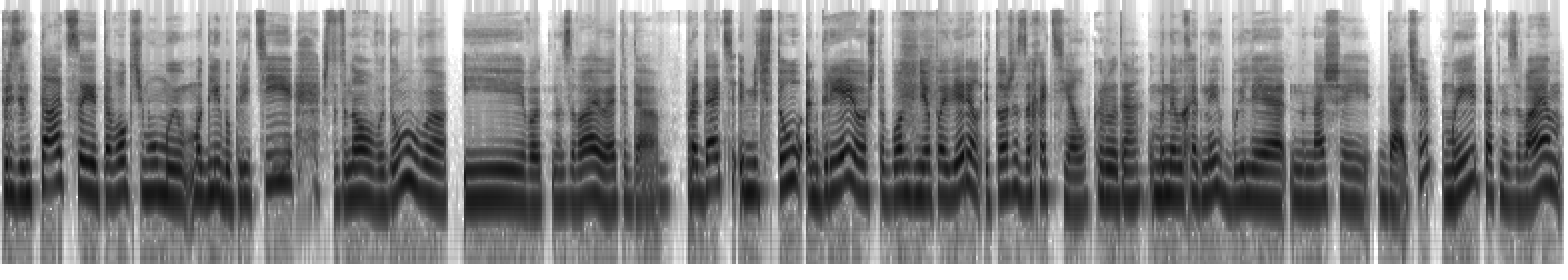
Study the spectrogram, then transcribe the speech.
презентации того, к чему мы могли бы прийти, что-то новое выдумываю. И вот называю это, да, продать мечту Андрею, чтобы он в нее поверил и тоже захотел. Круто. Мы на выходных были на нашей даче. Мы так называем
